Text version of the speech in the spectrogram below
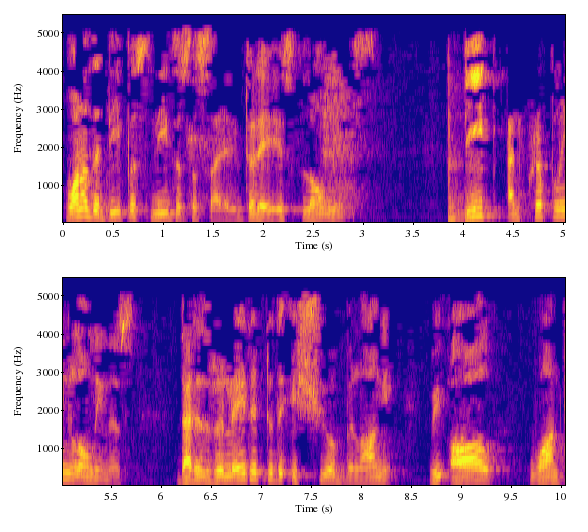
One of the deepest needs of society today is loneliness. Deep and crippling loneliness that is related to the issue of belonging. We all want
